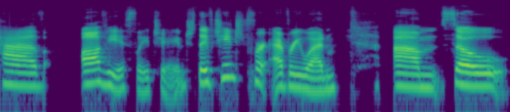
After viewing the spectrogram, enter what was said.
have obviously changed. They've changed for everyone. Um, so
